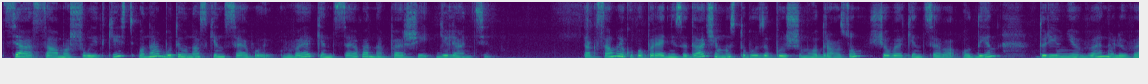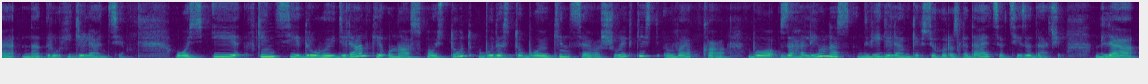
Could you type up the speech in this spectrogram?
ця сама швидкість вона буде у нас кінцевою. В кінцева на першій ділянці. Так само, як у попередній задачі, ми з тобою запишемо одразу, що В кінцева 1 дорівнює В нульове на другій ділянці. Ось, і в кінці другої ділянки у нас ось тут буде з тобою кінцева швидкість ВК, бо взагалі у нас дві ділянки всього розглядається в цій задачі. Для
